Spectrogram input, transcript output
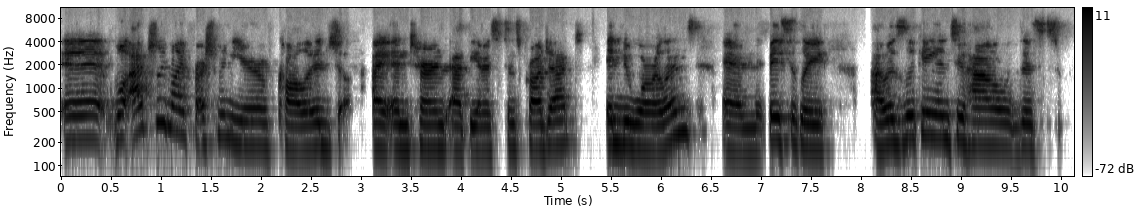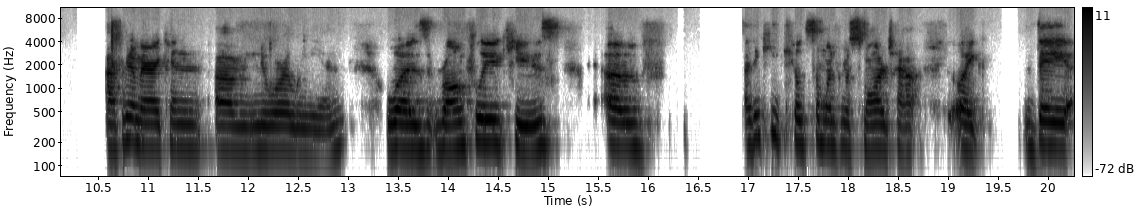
it, well, actually, my freshman year of college, I interned at the Innocence Project in New Orleans. And basically, I was looking into how this African American um, New Orleanian was wrongfully accused of I think he killed someone from a smaller town. Like they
